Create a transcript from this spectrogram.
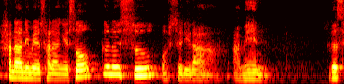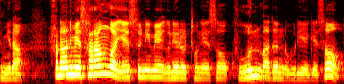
하나님의 사랑에서 끊을 수 없으리라. 아멘. 그렇습니다. 하나님의 사랑과 예수님의 은혜를 통해서 구원받은 우리에게서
